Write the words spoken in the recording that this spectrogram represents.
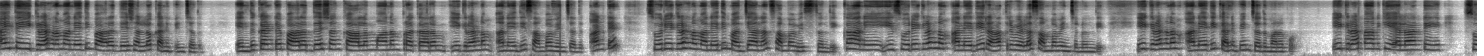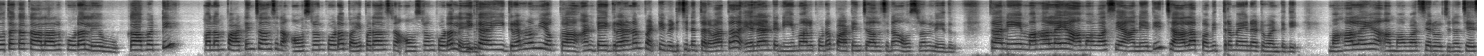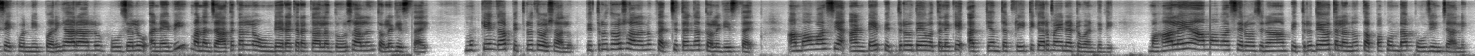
అయితే ఈ గ్రహణం అనేది భారతదేశంలో కనిపించదు. ఎందుకంటే భారతదేశం కాలమానం ప్రకారం ఈ గ్రహణం అనేది సంభవించదు. అంటే సూర్యగ్రహణం అనేది మధ్యాహ్నం సంభవిస్తుంది. కానీ ఈ సూర్యగ్రహణం అనేది రాత్రివేళ సంభవించనుంది. ఈ గ్రహణం అనేది కనిపించదు మనకు. ఈ గ్రహణానికి ఎలాంటి సూతక కాలాలు కూడా లేవు. కాబట్టి మనం పాటించాల్సిన అవసరం కూడా భయపడాల్సిన అవసరం కూడా లేదు. ఇక ఈ గ్రహణం యొక్క అంటే గ్రహణం పట్టి విడిచిన తర్వాత ఎలాంటి నియమాలు కూడా పాటించాల్సిన అవసరం లేదు. కానీ మహాలయ అమావాస్య అనేది చాలా పవిత్రమైనటువంటిది. మహాలయ అమావాస్య రోజున చేసే కొన్ని పరిహారాలు పూజలు అనేవి మన జాతకంలో ఉండే రకరకాల దోషాలను తొలగిస్తాయి. ముఖ్యంగా పితృదోషాలు. పితృదోషాలను ఖచ్చితంగా తొలగిస్తాయి. అమావాస్య అంటే పితృదేవతలకి అత్యంత ప్రీతికరమైనటువంటిది. మహాలయ అమావాస్య రోజున పితృదేవతలను తప్పకుండా పూజించాలి.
